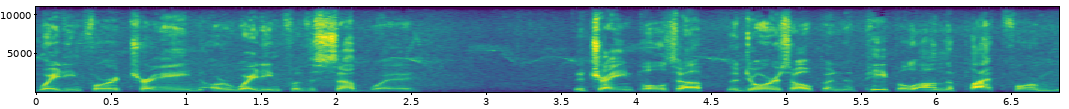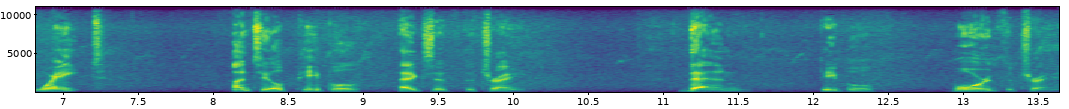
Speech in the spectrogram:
waiting for a train or waiting for the subway, the train pulls up, the doors open, the people on the platform wait until people exit the train. Then people board the train.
